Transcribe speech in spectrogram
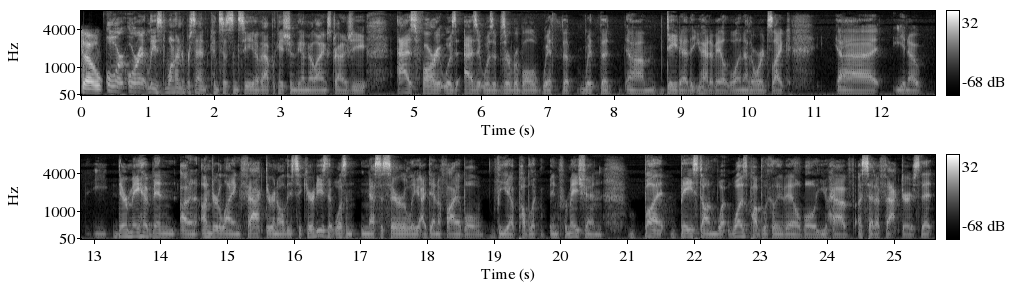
So or or at least 100% consistency of application of the underlying strategy as far it was as it was observable with the with the um, data that you had available. In other words, like uh, you know there may have been an underlying factor in all these securities that wasn't necessarily identifiable via public information, but based on what was publicly available, you have a set of factors that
